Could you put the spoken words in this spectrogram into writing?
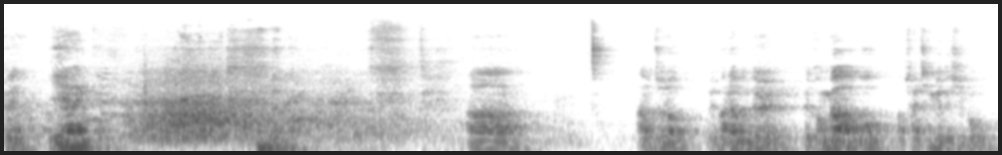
그래, 이해할게. 어, 아무쪼록 우리 바라분들 늘 건강하고 밥 잘 챙겨 드시고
